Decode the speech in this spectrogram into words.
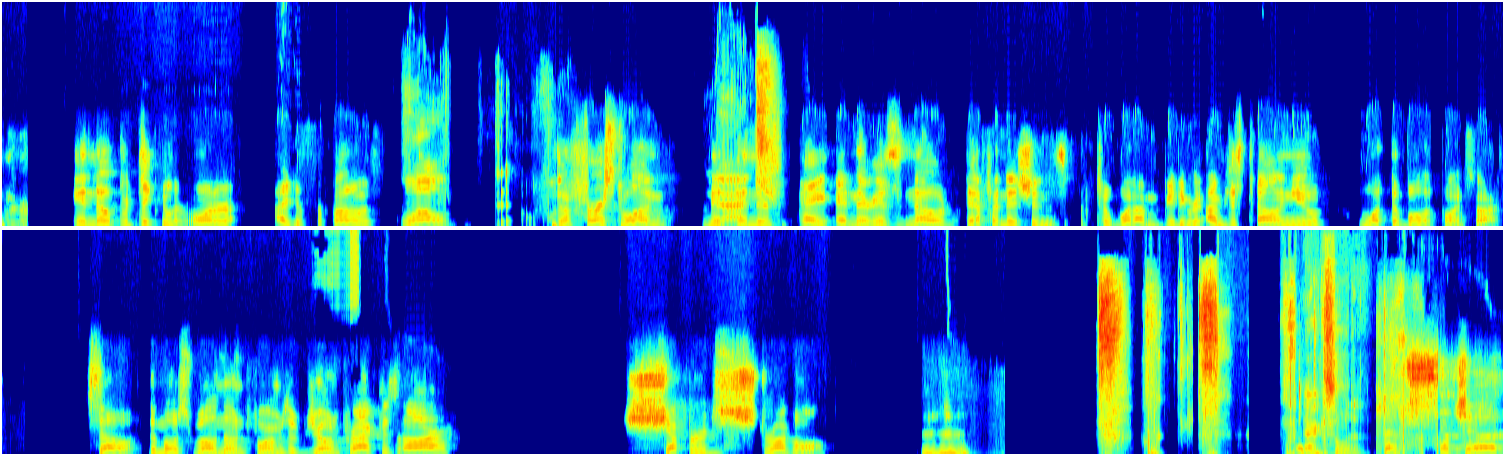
in no particular order, I guess suppose. Well, The first one is, and Natch. there's hey, and there is no definitions to what I'm getting rid. I'm just telling you what the bullet points are. So the most well-known forms of Joan practice are shepherd's struggle. Mhm. Excellent. That's such a.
